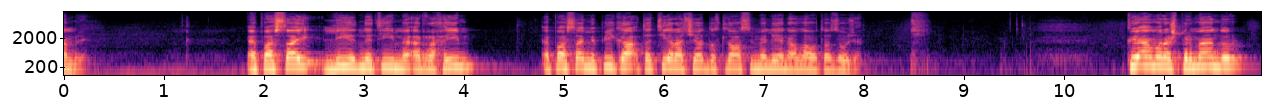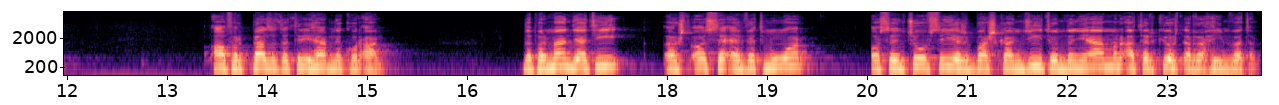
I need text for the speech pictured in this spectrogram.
emri. E pastaj lidhjen e tij me Ar-Rahim, e pastaj me pika të tjera që do të flasim me lejen e Allahut Azza wa Jall. Ky emër është përmendur afër 53 herë në Kur'an. Dhe përmendja e tij është ose e vetmuar ose në qoftë se i është bashkangjitur ndonjë emër, atëherë ky është Ar-Rahim vetëm.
